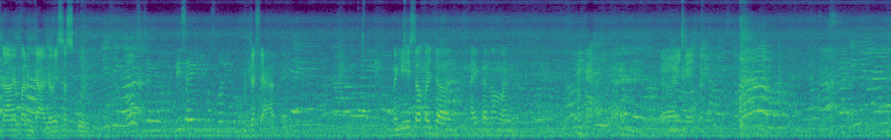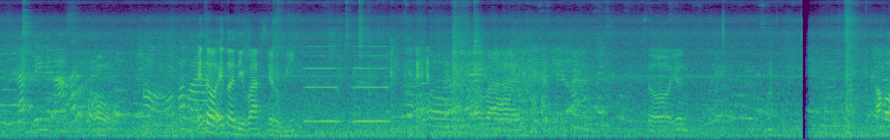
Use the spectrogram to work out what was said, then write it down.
dami pa rin gagawin sa school. Di sa hindi mas malino. Kasi ate. Nag-iisa ka dyan. Hi ka naman. yun guys. Last day nila? Oh. Oo, bye-bye. Ito, ito, di ba? Si Ruby. Bye-bye. so, yun. Ako.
